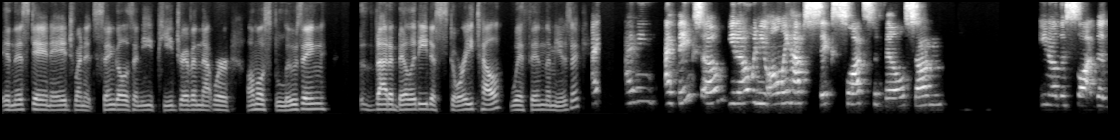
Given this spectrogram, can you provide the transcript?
in this day and age when it's singles and EP driven that we're almost losing that ability to story tell within the music? I, I mean, I think so. You know, when you only have six slots to fill, some, you know, the slot, the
